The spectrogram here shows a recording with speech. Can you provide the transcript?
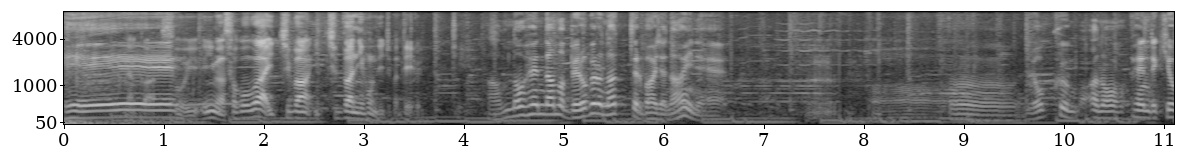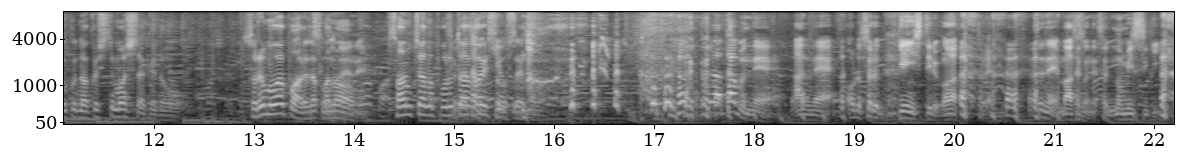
へえ。そういう今そこが一番一番日本で一番出るっていう。あの辺であんまベロベロになってる場合じゃないね。うん、よくあの辺で記憶なくしてましたけど。それもやっぱあれだかな。ね。三茶のポルターガイストのせいかな それは多分ねあのね俺それ原因知ってる。分かった。それ。それねまさかねそれ飲みすぎ。です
